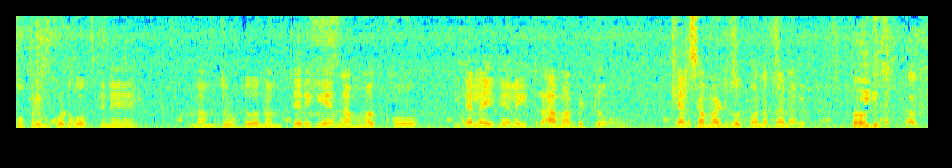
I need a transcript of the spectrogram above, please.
ಸುಪ್ರೀಂ ಕೋರ್ಟ್ಗೆ ಹೋಗ್ತೀನಿ ನಮ್ಮ ದುಡ್ಡು ನಮ್ಮ ತೆರಿಗೆ ನಮ್ಮ ಹಕ್ಕು ಇದೆಲ್ಲ ಇದೆಯಲ್ಲ ಈ ಡ್ರಾಮಾ ಬಿಟ್ಟು ಕೆಲಸ ಮಾಡಬೇಕು ಅನ್ನೋದು ನನ್ನ ಅಭಿಪ್ರಾಯ. Okay okay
